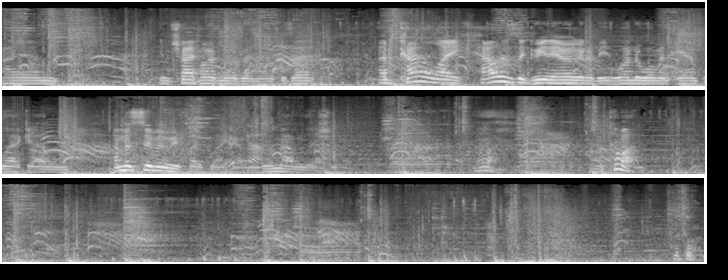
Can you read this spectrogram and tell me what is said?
I am in try hard mode right now because I, I'm kind of like, how is the Green Arrow gonna beat Wonder Woman and Black Adam? I'm assuming we fight Black Adam, but I'm not really sure. Oh, come on. Oh, come on.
